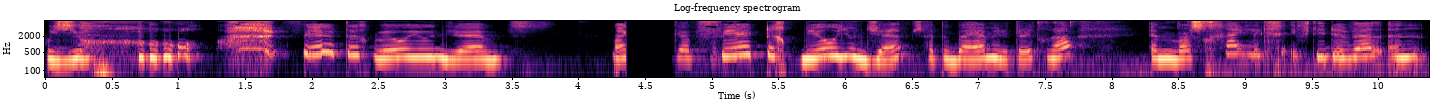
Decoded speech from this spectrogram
Yo. 40 biljoen gems. Maar ik heb 40 biljoen gems. Heb ik bij hem in de trade gedaan. En waarschijnlijk geeft hij er wel een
